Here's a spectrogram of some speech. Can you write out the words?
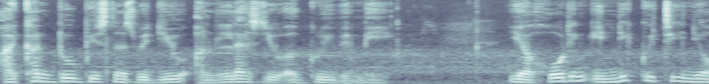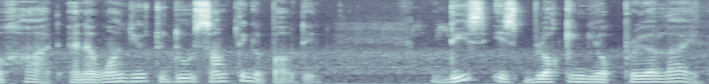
I can't do business with you unless you agree with me. You are holding iniquity in your heart, and I want you to do something about it. This is blocking your prayer life.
